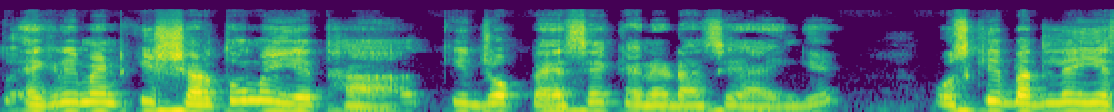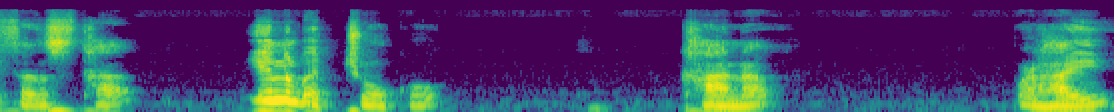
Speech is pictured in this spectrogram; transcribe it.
तो एग्रीमेंट की शर्तों में ये था कि जो पैसे कनाडा से आएँगे उसके बदले ये संस्था इन बच्चों को खाना पढ़ाई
